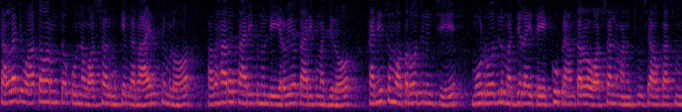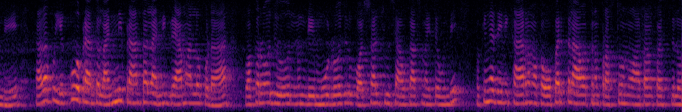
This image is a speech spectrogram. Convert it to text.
చల్లటి వాతావరణంతో కూడిన వర్షాలు ముఖ్యంగా రాయలసీమలో పదహారో తారీఖు నుండి ఇరవయో తారీఖు మధ్యలో కనీసం ఒక రోజు నుంచి మూడు రోజుల మధ్యలో అయితే ఎక్కువ ప్రాంతాల్లో వర్షాలను మనం చూసే అవకాశం ఉంది. దాదాపు ఎక్కువ ప్రాంతాల్లో అన్ని ప్రాంతాల్లో అన్ని గ్రామాల్లో కూడా ఒక రోజు నుండి మూడు రోజులు వర్షాలు చూసే అవకాశం అయితే ఉంది. ముఖ్యంగా దీనికి కారణం ఒక ఉపరితల ఆవర్తనం ప్రస్తుతం వాతావరణ పరిస్థితిలో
